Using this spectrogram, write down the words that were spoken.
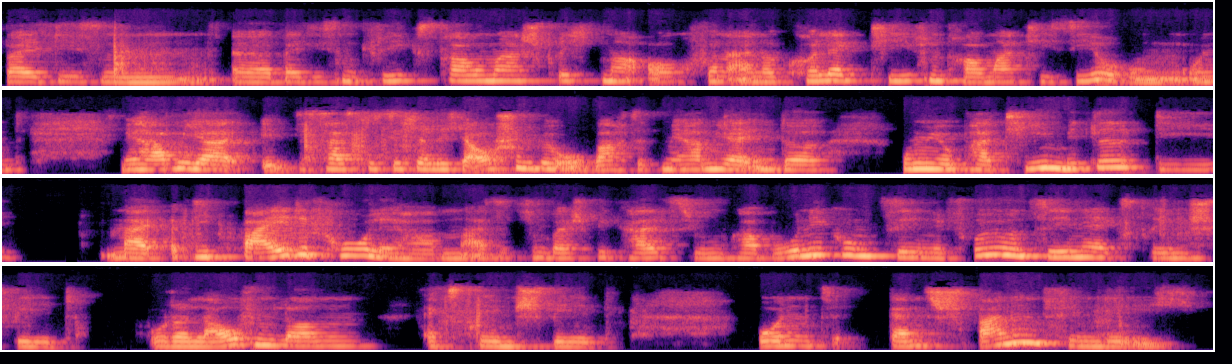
bei diesem, äh, bei diesem Kriegstrauma, spricht man auch von einer kollektiven Traumatisierung. Und wir haben ja, das hast du sicherlich auch schon beobachtet, wir haben ja in der Homöopathie Mittel, die, die beide Pole haben. Also zum Beispiel Calciumcarbonicum, Zähne früh und Zähne extrem spät. Oder Laufen lernen extrem spät. Und ganz spannend finde ich,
